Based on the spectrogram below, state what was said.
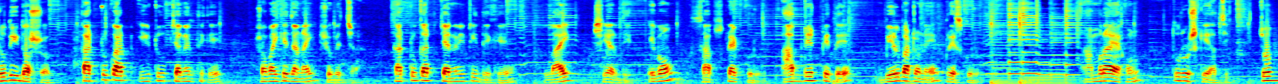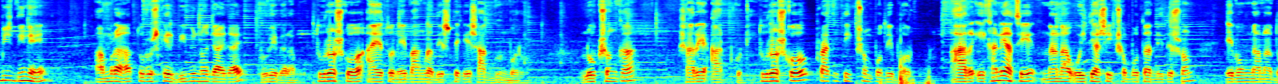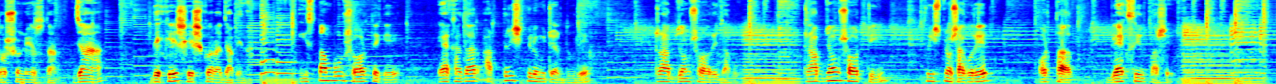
শুধুই দর্শক, cut to cut YouTube channel থেকে সবাইকে জানাই শুভেচ্ছা। কাট টু কাট চ্যানেলটি দেখে লাইক, শেয়ার দিন এবং সাবস্ক্রাইব করুন। আপডেট পেতে বেল বাটনে প্রেস করুন। আমরা এখন তুরস্কে আছি। চব্বিশ দিনে আমরা তুরস্কের বিভিন্ন জায়গায় ঘুরে বেড়াবো। তুরস্ক আয়তনে বাংলাদেশ থেকে সাত গুণ বড়। লোক সংখ্যা সাড়ে আট কোটি। তুরস্ক প্রাকৃতিক সম্পদে ভরপুর। আর এখানে আছে নানা ঐতিহাসিক সভ্যতার নিদর্শন এবং নানা দর্শনীয় স্থান, যা দেখে শেষ করা যাবে না। ইস্তাম্বুল শহর থেকে এক হাজার আটত্রিশ কিলোমিটার দূরে ট্রাবজন শহরে যাব। ট্রাবজন শহরটি কৃষ্ণ সাগরের অর্থাৎ ব্ল্যাক সির পাশে।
